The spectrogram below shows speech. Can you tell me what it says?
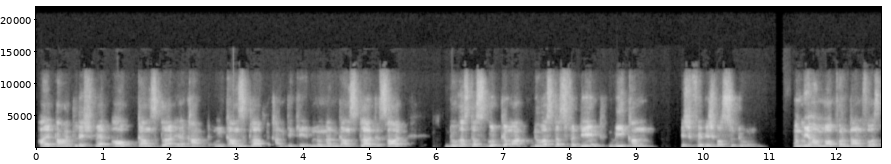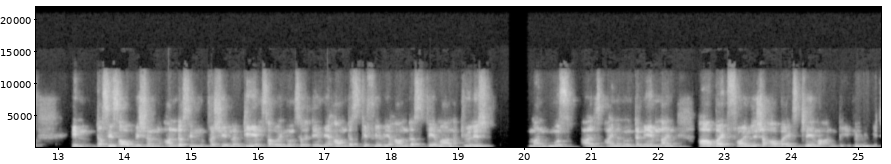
alltaglich wird auch ganz klar erkannt und ganz hm. klar bekannt gegeben und dann ganz klar gesagt, du hast das gut gemacht, du hast das verdient, wie kann ich für dich was zu tun? Und wir haben auch von Danfoss, in, das ist auch ein bisschen anders in verschiedenen Teams, aber in unserem Team, wir haben das Gefühl, wir haben das Thema natürlich, man muss als ein Unternehmen ein arbeitfreundliches Arbeitsklima anbieten. Mhm. Ich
